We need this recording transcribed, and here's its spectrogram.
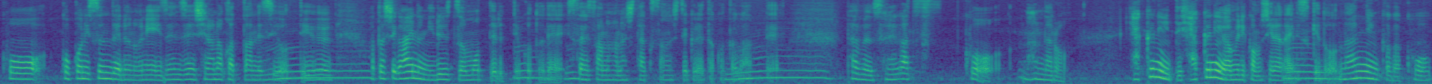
こうここに住んでるのに全然知らなかったんですよっていう、うん。私がアイヌにルーツを持ってるっていうことで、うん。久井さんの話たくさんしてくれたことがあって、うん。多分それがつこうなんだろう。100人って100人は無理かもしれないですけど、うん。何人かがこ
